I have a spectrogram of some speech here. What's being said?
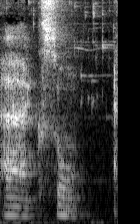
Ah, que som!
